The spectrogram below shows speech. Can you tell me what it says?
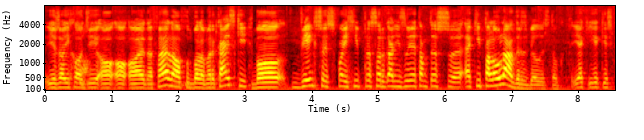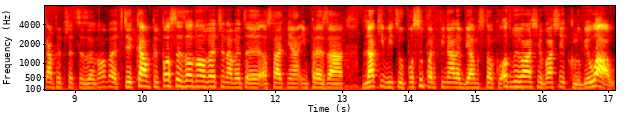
jeżeli chodzi o, o, o NFL, o futbol amerykański, bo większość swoich imprez organizuje tam też e, ekipa Lowlander z Białystok. Jak, jakieś kampy przedsezonowe, czy kampy posezonowe, czy nawet ostatnia impreza dla kibiców po superfinale w Białymstoku odbywała się właśnie w klubie Wow.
